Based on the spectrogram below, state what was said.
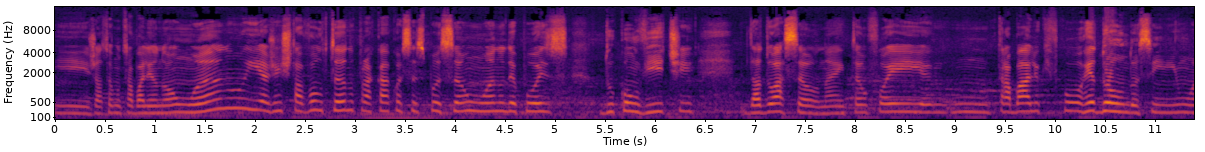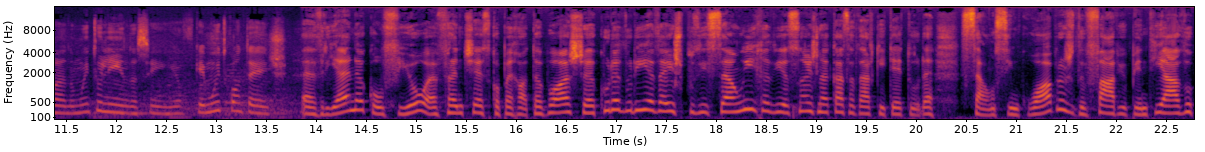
e já estamos trabalhando há um ano e a gente está voltando para cá com essa exposição um ano depois do convite da doação, né? Então foi um trabalho que ficou redondo assim em um ano, muito lindo assim. Eu fiquei muito contente. A Adriana confiou a Francesco Perrota Bosch a curadoria da exposição Irradiações na Casa da Arquitetura. São cinco obras de Fábio Penteado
